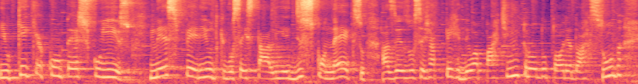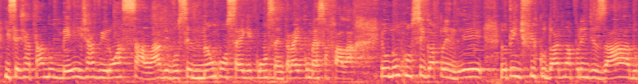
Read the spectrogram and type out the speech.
E o que, que acontece com isso? Isso, nesse período que você está ali desconexo, às vezes você já perdeu a parte introdutória do assunto e você já está no meio, já virou uma salada e você não consegue concentrar e começa a falar: eu não consigo aprender, eu tenho dificuldade no aprendizado,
